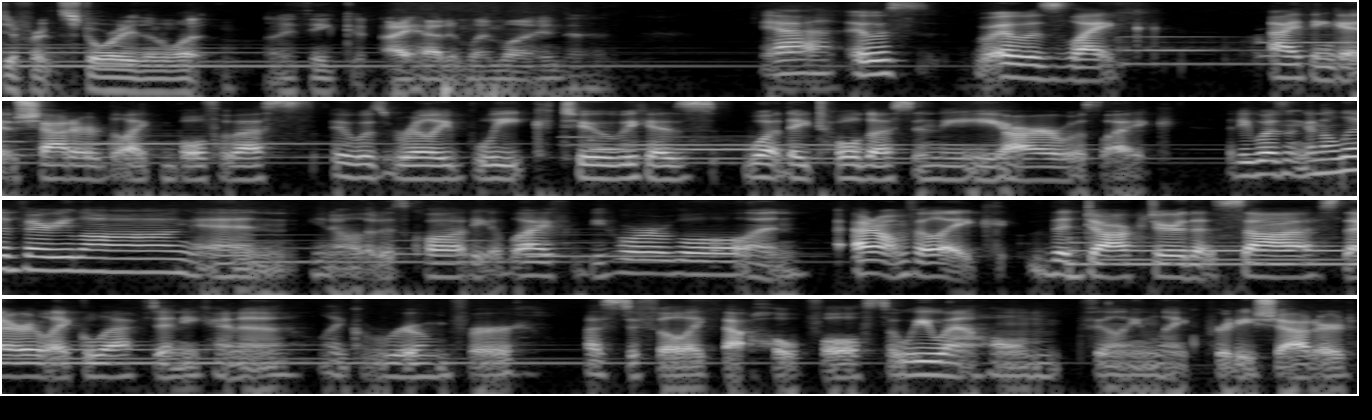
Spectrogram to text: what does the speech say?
different story than what I think I had in my mind. Yeah, it was it was like I think it shattered like both of us. It was really bleak too because what they told us in the ER was like that he wasn't going to live very long and you know that his quality of life would be horrible and I don't feel like the doctor that saw us there like left any kind of like room for us to feel like that hopeful. So we went home feeling like pretty shattered.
